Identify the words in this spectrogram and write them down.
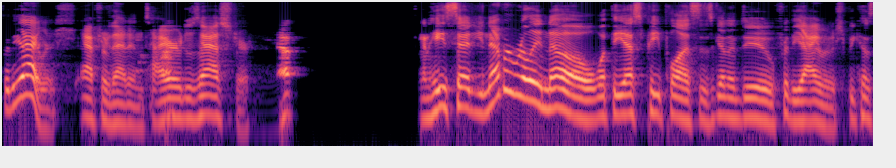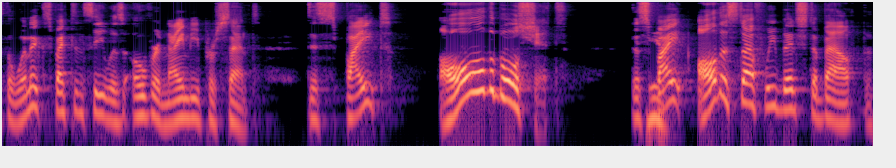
for the Irish after that entire disaster. And he said, You never really know what the SP Plus is going to do for the Irish because the win expectancy was over 90%, despite all the bullshit, despite all the stuff we bitched about the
